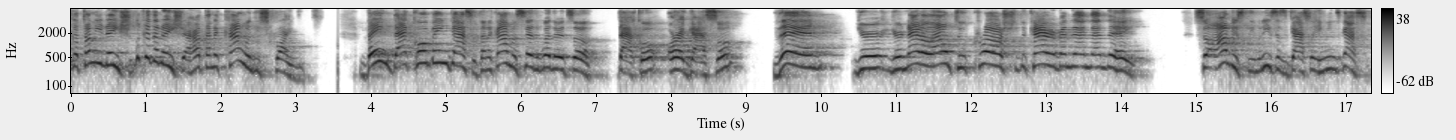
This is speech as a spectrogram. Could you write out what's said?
at the ratio, how Tanakama described it. Bain dako, bain gaso. Tanakama said whether it's a dako or a gaso, then you're you're not allowed to crush the carib and, and, and the hay. So obviously, when he says gaso, he means gaso.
